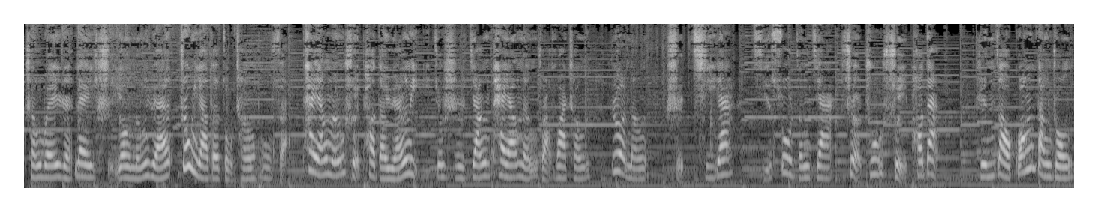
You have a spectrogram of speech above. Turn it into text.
成为人类使用能源重要的组成部分。太阳能水泡的原理就是将太阳能转化成热能，使气压急速增加，射出水泡弹。人造光当中。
